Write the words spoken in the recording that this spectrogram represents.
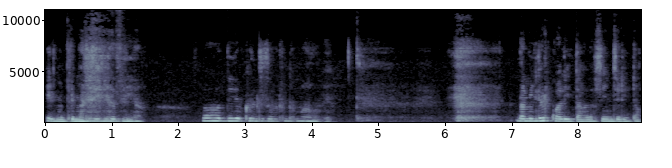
Il matrimonio di mia zia. Oddio, quel giorno, mamma mia. La miglior qualità, la sincerità.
